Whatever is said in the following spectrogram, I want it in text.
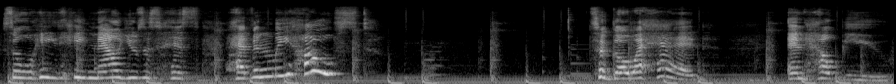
So he, he now uses his heavenly host to go ahead and help you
